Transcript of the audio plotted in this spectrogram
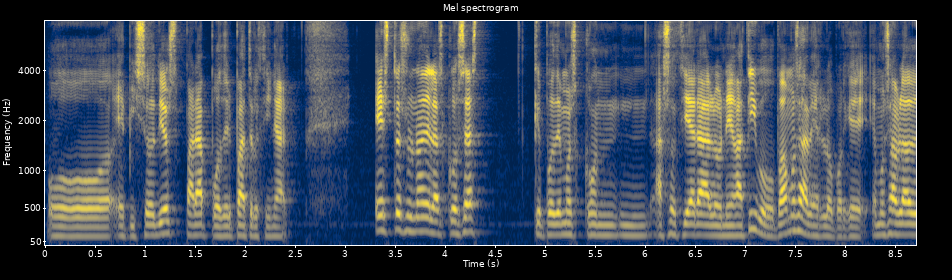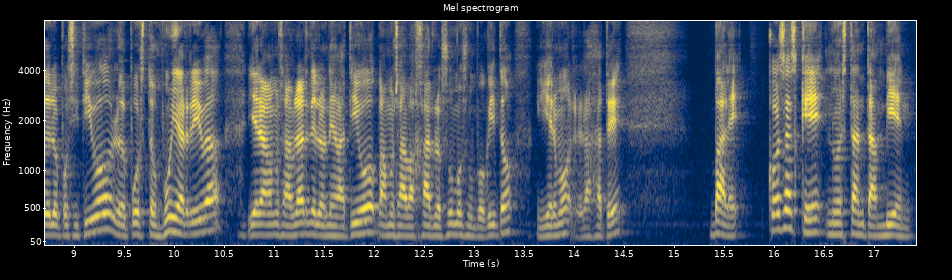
o episodios para poder patrocinar. Esto es una de las cosas que podemos asociar a lo negativo. Vamos a verlo, porque hemos hablado de lo positivo, lo he puesto muy arriba, y ahora vamos a hablar de lo negativo. Vamos a bajar los humos un poquito. Guillermo, relájate. Vale, cosas que no están tan bien.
